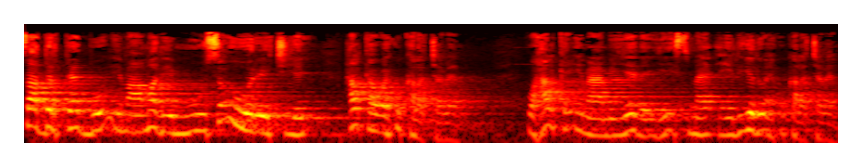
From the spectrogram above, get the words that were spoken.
Saa darteed buu imaamadii muuse u wareejiyey halkaa way ku kala jabeen. Waa halka imaamiyada iyo ismaaciiliyadu ay ku kala jabeen.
